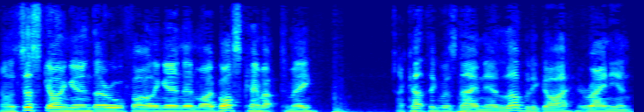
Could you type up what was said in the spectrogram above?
I was just going in; they were all filing in, and my boss came up to me. I can't think of his name now. Lovely guy, Iranian,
